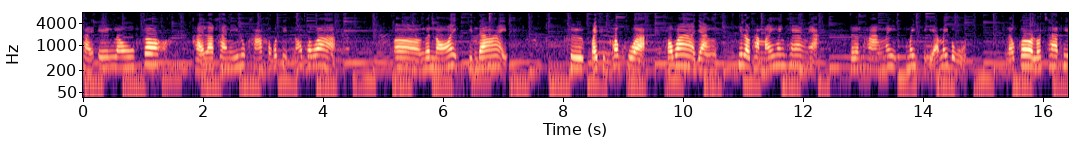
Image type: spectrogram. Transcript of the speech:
ขายเองเราก็ขายราคานี้ลูกค้าเขาก็ติดเนาะเพราะว่าเเงินน้อยกินได้ คือไปถึงครอบครัว เพราะว่าอย่างที่เราทำไม้แห้งๆเนี่ยเดินทางไม่ไม่เสียไม่บูด แล้วก็รสชาติที่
